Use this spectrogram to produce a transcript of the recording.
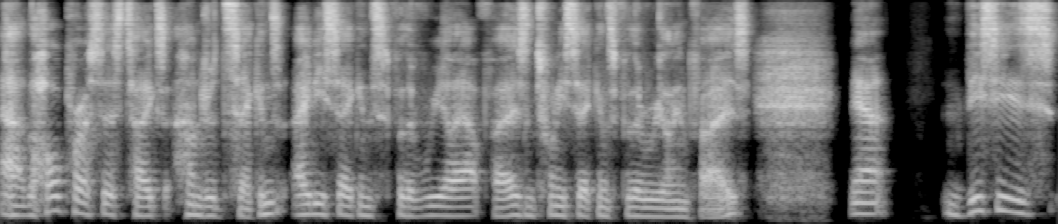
uh, the whole process takes 100 seconds, 80 seconds for the reel out phase and 20 seconds for the reel in phase. Now, this is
